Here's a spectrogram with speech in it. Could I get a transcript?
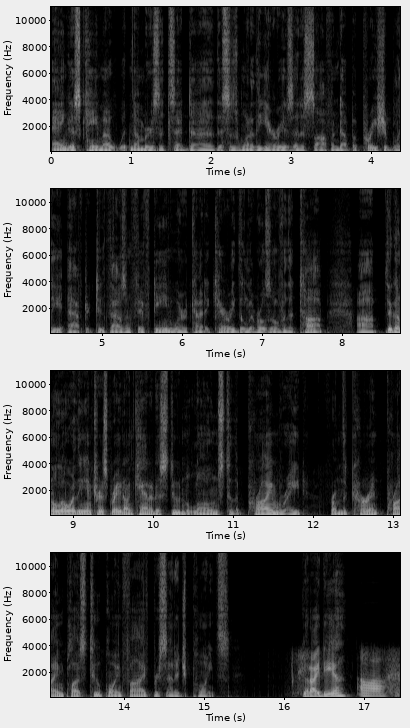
Angus came out with numbers that said uh, this is one of the areas that has softened up appreciably after 2015, where it kind of carried the Liberals over the top. Uh, they're going to lower the interest rate on Canada's student loans to the prime rate from the current prime plus 2.5 percentage points. Good idea? Uh, you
